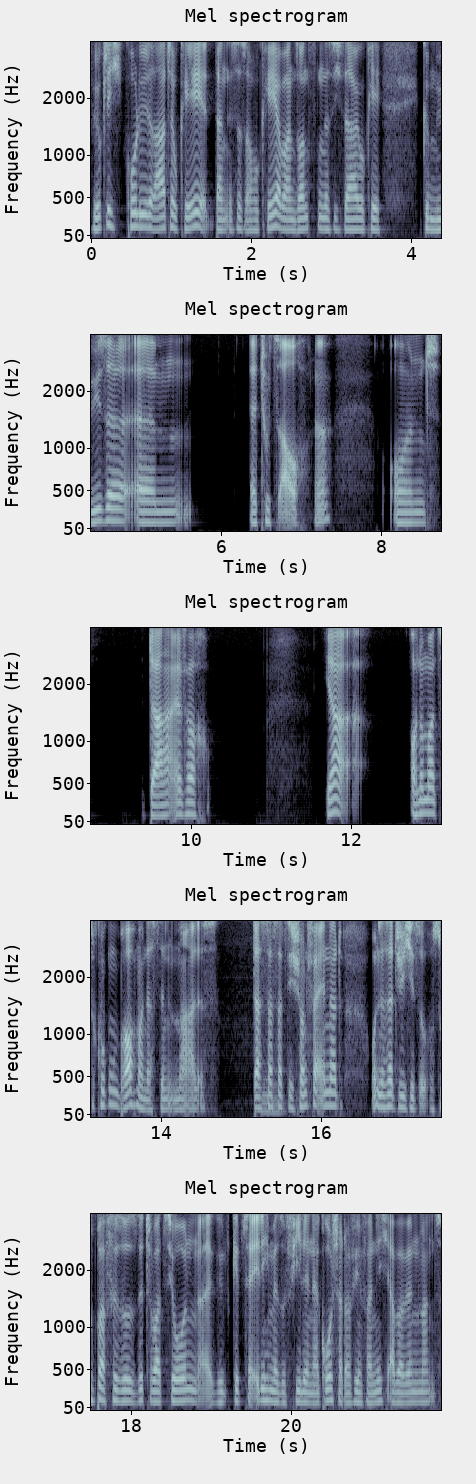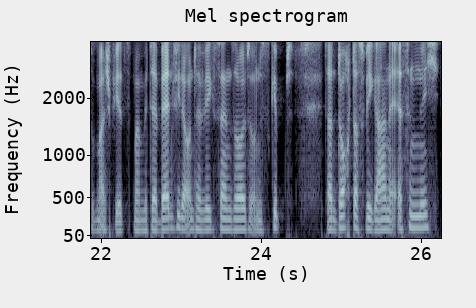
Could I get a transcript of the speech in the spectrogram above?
wirklich Kohlenhydrate, okay, dann ist das auch okay. Aber ansonsten, dass ich sage, okay, Gemüse ähm, äh, tut's auch. Ne? Und da einfach, ja, auch nochmal zu gucken, braucht man das denn immer alles? Das, das mhm. hat sich schon verändert. Und das ist natürlich jetzt auch super für so Situationen, äh, gibt es ja eh nicht mehr so viele in der Großstadt auf jeden Fall nicht, aber wenn man zum Beispiel jetzt mal mit der Band wieder unterwegs sein sollte und es gibt dann doch das vegane Essen nicht,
